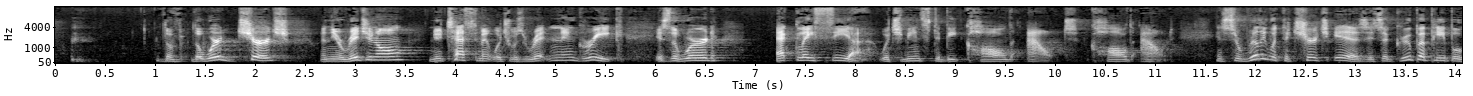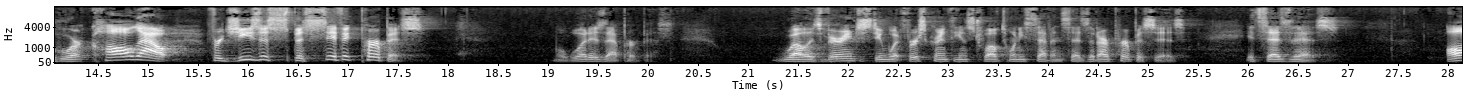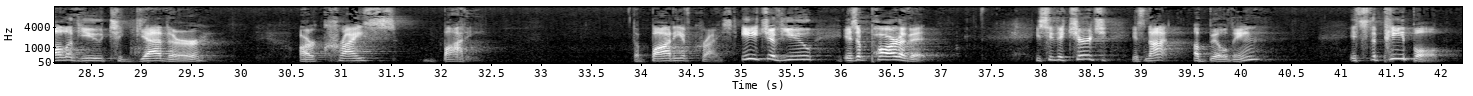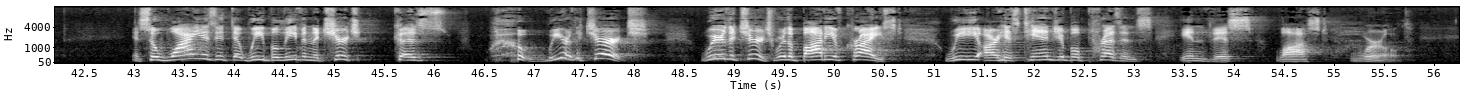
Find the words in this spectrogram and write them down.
The, the word church in the original New Testament, which was written in Greek, is the word Ecclesia, which means to be called out, called out. And so, really, what the church is, it's a group of people who are called out for Jesus' specific purpose. Well, what is that purpose? Well, it's very interesting what 1 Corinthians 12 27 says that our purpose is. It says this All of you together are Christ's body, the body of Christ. Each of you is a part of it. You see, the church is not a building, it's the people. And so, why is it that we believe in the church? Because we are the church. We're the church. We're the body of Christ. We are his tangible presence in this lost world.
